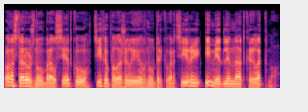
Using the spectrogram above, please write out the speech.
Он осторожно убрал сетку, тихо положил ее внутрь квартиры и медленно открыл окно.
